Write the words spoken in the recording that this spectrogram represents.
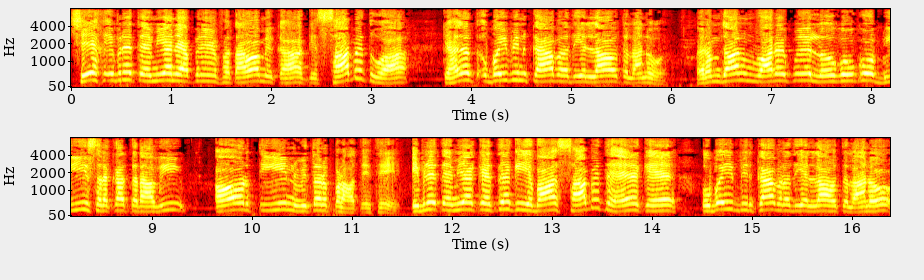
شیخ ابن تیمیہ نے اپنے فتوا میں کہا کہ ثابت ہوا کہ حضرت ابئی بن کعب رضی اللہ تعالیٰ عنہ رمضان مبارک میں لوگوں کو بیس رکعت تراوی اور تین وطر پڑھاتے تھے۔ ابن تیمیہ کہتے ہیں کہ یہ بات ثابت ہے کہ ابئی بن کعب رضی اللہ تعالیٰ عنہ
